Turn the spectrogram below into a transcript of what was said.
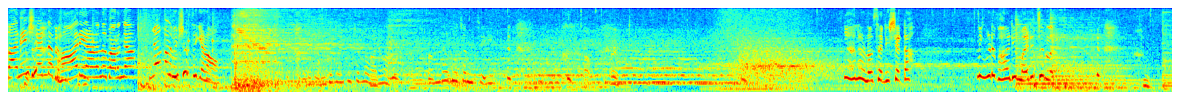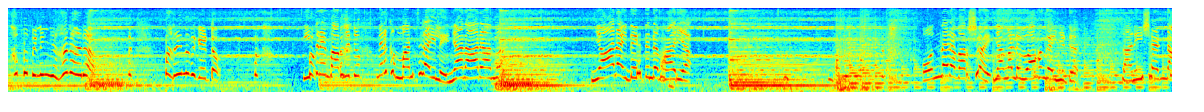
സനീഷേട്ടന്റെ ഭാര്യയാണെന്ന് പറഞ്ഞ ഞങ്ങൾ വിശ്വസിക്കണോ? ഞാനാണോ സനീഷേട്ടാ നിങ്ങളുടെ ഭാര്യ മരിച്ചെന്ന്. അപ്പൊ പിന്നെ ഞാനാരാ? ആരാ പറയുന്നത് കേട്ടോ. ഇത്രയും പറഞ്ഞിട്ടും നിനക്ക് മനസ്സിലായില്ലേ? ഞാൻ ആരാന്ന്? ഞാനാ ഇദ്ദേഹത്തിന്റെ ഭാര്യ. ഒന്നര വർഷമായി ഞങ്ങളുടെ വിവാഹം കഴിഞ്ഞിട്ട് സനീഷേട്ടന്റെ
